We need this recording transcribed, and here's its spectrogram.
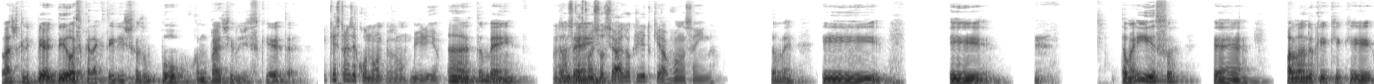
Eu acho que ele perdeu as características um pouco como partido de esquerda. E questões econômicas, eu não diria. Ah, também, Mas as Também. questões sociais eu acredito que avança ainda. também. E E então é isso. É, falando que, que, que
